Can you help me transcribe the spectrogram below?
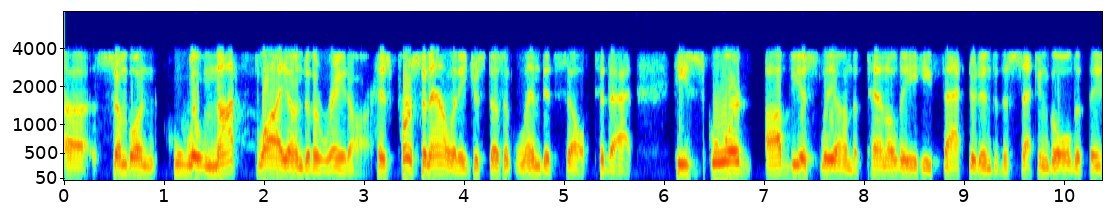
uh, someone who will not fly under the radar. His personality just doesn't lend itself to that. He scored obviously on the penalty. He factored into the second goal that they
